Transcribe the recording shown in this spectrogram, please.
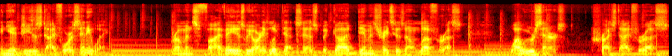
And yet Jesus died for us anyway. Romans 5:8 as we already looked at says, "But God demonstrates his own love for us. While we were sinners, Christ died for us."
